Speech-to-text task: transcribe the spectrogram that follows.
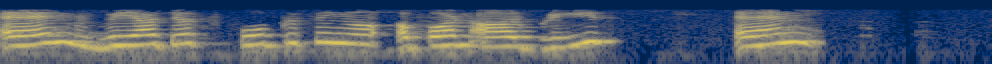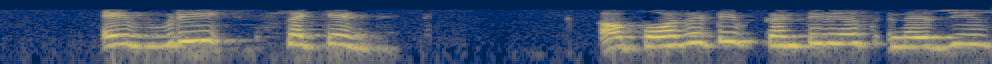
and we are just focusing upon our breath and every second a positive continuous energy is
